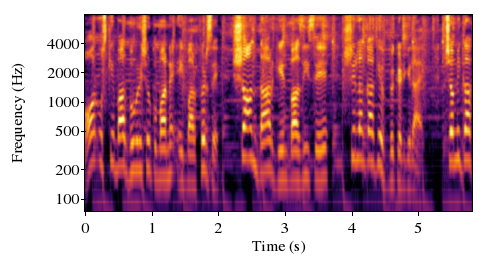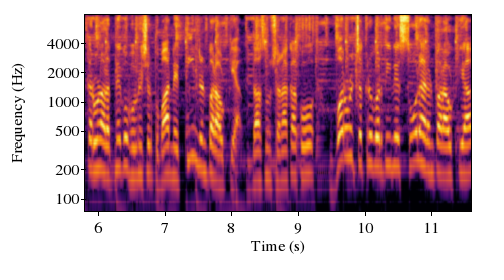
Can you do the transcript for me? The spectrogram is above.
और उसके बाद भुवनेश्वर कुमार ने एक बार फिर से शानदार गेंदबाजी से श्रीलंका के विकेट गिराए। चमिका करुणा रत्ने को भुवनेश्वर कुमार ने तीन रन पर आउट किया। दासुन शनाका को वरुण चक्रवर्ती ने 16 रन पर आउट किया।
